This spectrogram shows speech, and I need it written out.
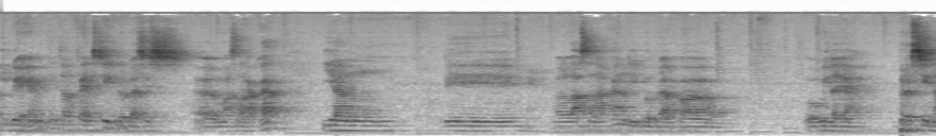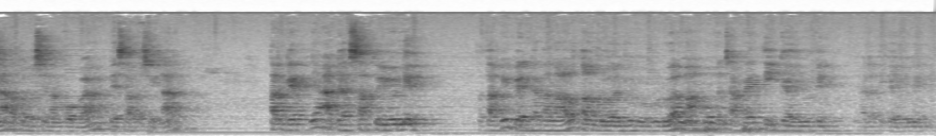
eh, IBM intervensi berbasis e, masyarakat yang dilaksanakan di beberapa wilayah bersinar atau bersinar narkoba, desa bersinar. Targetnya ada satu unit, tetapi BNK Laut tahun 2022 mampu mencapai tiga unit, ada tiga unit.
